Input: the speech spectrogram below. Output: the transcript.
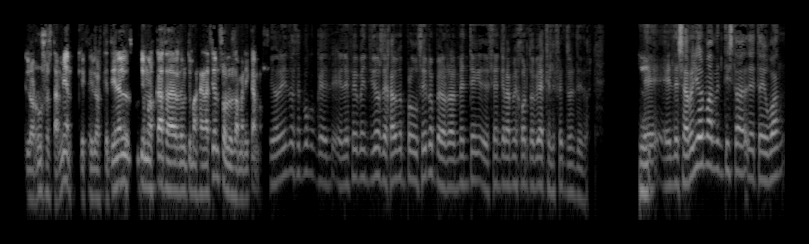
los rusos también. Que los que tienen los últimos cazas de última generación son los americanos. Yo leí hace poco que el F-22 dejaron de producirlo, pero realmente decían que era mejor todavía que el F-32. Eh, el desarrollo armamentista de Taiwán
